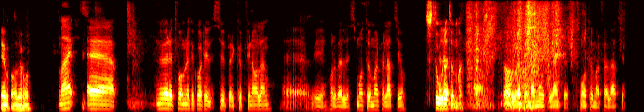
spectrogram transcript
Det var då. Nej, eh, nu är det två minuter kvar till Supercupfinalen. Eh, vi håller väl små tummar för Lazio. Stora Eller- tummar. Ja, Ja. stora tummar mot Juventus, små tummar för Lazio.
